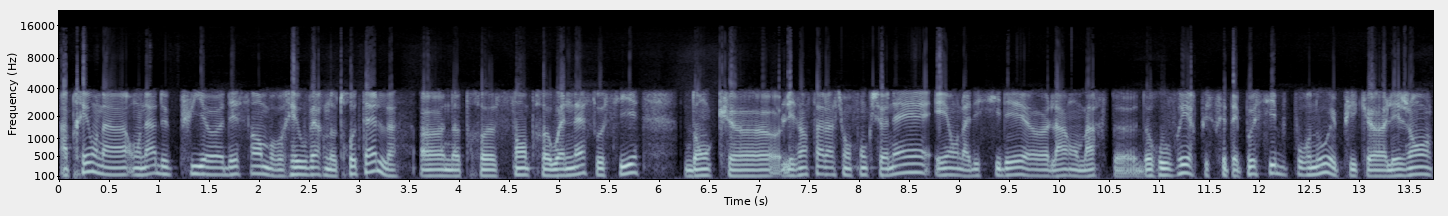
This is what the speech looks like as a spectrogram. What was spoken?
Après, on a, on a depuis euh, décembre réouvert notre hôtel, notre centre wellness aussi. Donc les installations fonctionnaient et on a décidé là en mars de, de rouvrir puisque c'était possible pour nous et puis que les gens,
